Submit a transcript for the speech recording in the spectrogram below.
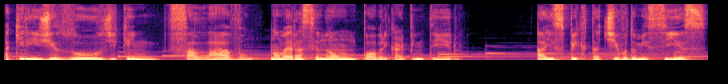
Aquele Jesus de quem falavam não era senão um pobre carpinteiro. A expectativa do Messias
